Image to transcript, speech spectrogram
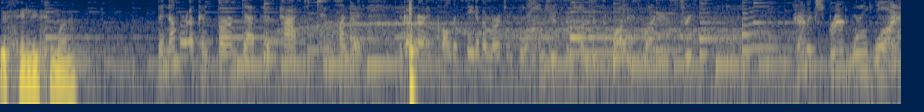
Isso mano. The number of confirmed deaths has passed 200. The governor has called a state of emergency. There are hundreds and hundreds of bodies lining the streets. Panic spread worldwide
